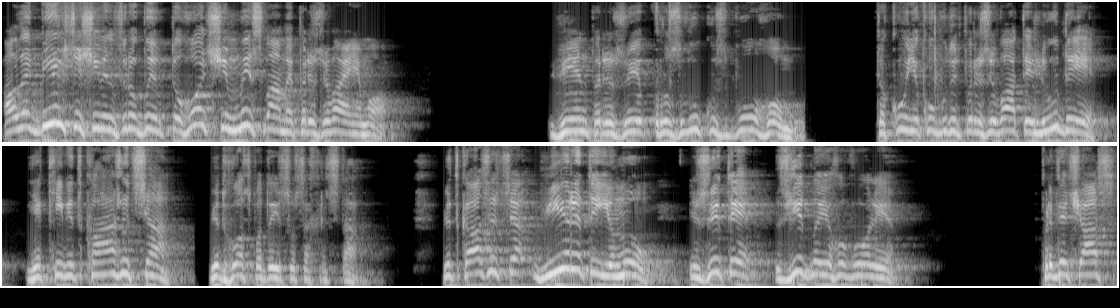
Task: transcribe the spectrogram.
Але більше, що він зробив того, чим ми з вами переживаємо. Він пережив розлуку з Богом, таку, яку будуть переживати люди, які відкажуться від Господа Ісуса Христа, відказуються вірити Йому і жити згідно Його волі. Прийде час,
